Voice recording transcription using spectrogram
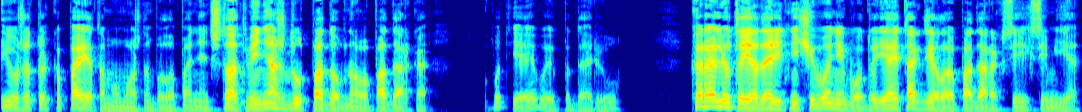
и уже только поэтому можно было понять, что от меня ждут подобного подарка. Вот я его и подарю. Королю-то я дарить ничего не буду, я и так делаю подарок всей их семье.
